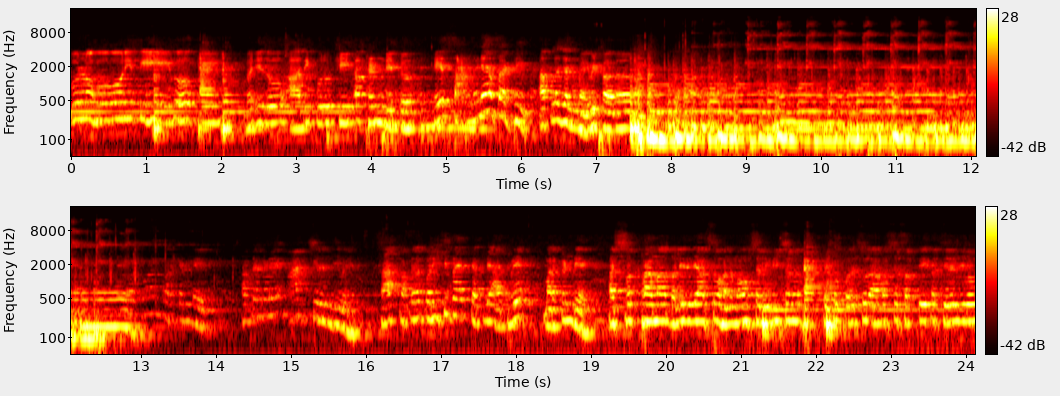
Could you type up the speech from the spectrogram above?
पूर्ण हो ती लोकी. म्हणजे जो आदिपुरुषी अखंडित हे सांगण्यासाठी आपला जन्म आहे विठ्ठल. आपल्याला परिचित आहेत त्यातले आठवे मार्कंडे आहे अश्वत्थामा बलिर्व्यासो हनुमांश विभीषण येतो परशुरामस्य सप्तेत चिरंजीव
